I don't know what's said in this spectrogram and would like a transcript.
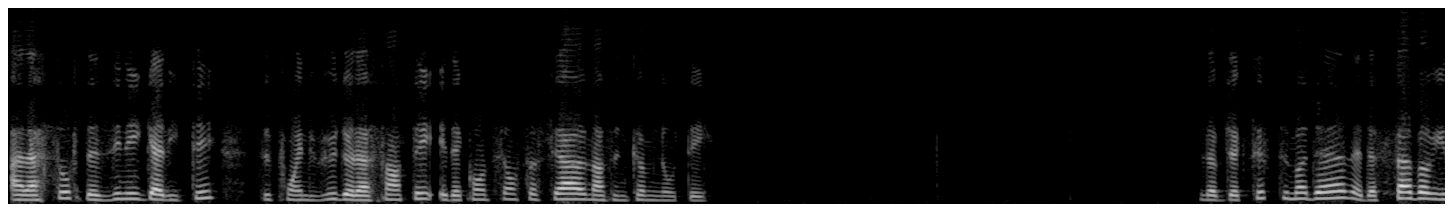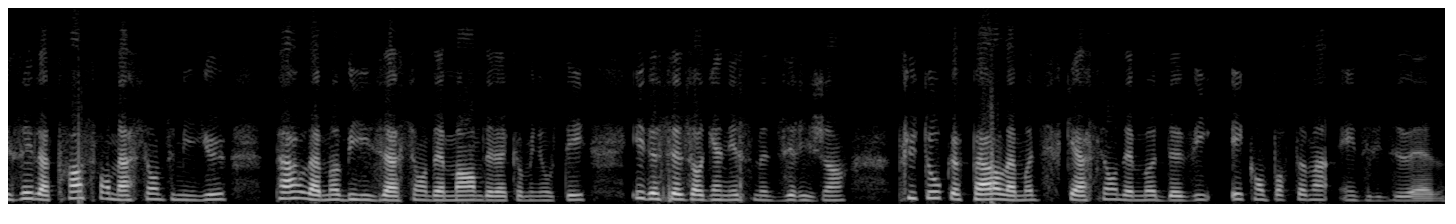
à la source des inégalités du point de vue de la santé et des conditions sociales dans une communauté. L'objectif du modèle est de favoriser la transformation du milieu par la mobilisation des membres de la communauté et de ses organismes dirigeants, plutôt que par la modification des modes de vie et comportements individuels.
